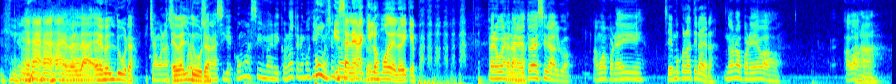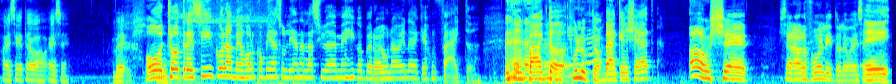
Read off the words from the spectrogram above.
es verdad, es verdura. Echamos una Es verdura. así que, ¿cómo así, marico? No, tenemos 10% ¡Pum! de Y salen descuento. aquí los modelos y que pa, pa, pa, pa, pa. Pero bueno, mira, ajá. yo te voy a decir algo. Vamos a poner ahí. Seguimos con la tiradera. No, no, poner ahí abajo. Abajo. Ajá. A ese que está abajo, ese. Ve. 835, la mejor comida zuliana en la Ciudad de México, pero es una vaina de que es un facto. Es un facto. Flucto. Bank and chat. Oh, shit. A los futbolitos, le voy a decir. Eh,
